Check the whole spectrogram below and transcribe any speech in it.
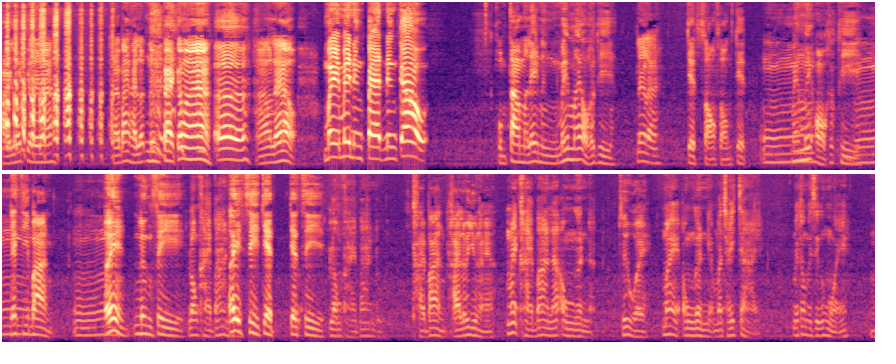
ขายรถกันเลยนะ ขายบ้านขายรถหนึ่งแปดก็มา เออ เอาแล้ว ไม่ไม่หนึ่งแปดหนึ่งเก้าผมตามมาเลขหนึ่งไม่ไม่ออกสักทีเรื่องอะไรเจ็ดสองสองเจ็ดอืไม่ไม่ออกสักทีอืมเลขที่บ้านอืมเอ้ยหนึ่งสี่ลองขายบ้าน เอ้ยสี่เจ็ดเจ็ดสี่ลองขายบ้านดู ขายบ้านขายแล้วไปอยู่ไหนอะไม่ขายบ้านแล้วเอาเงินอะซื้อหวย ไม่เอาเงินเนี่ยมาใช้จ่าย ไม่ต้องไปซื้อหวย อื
